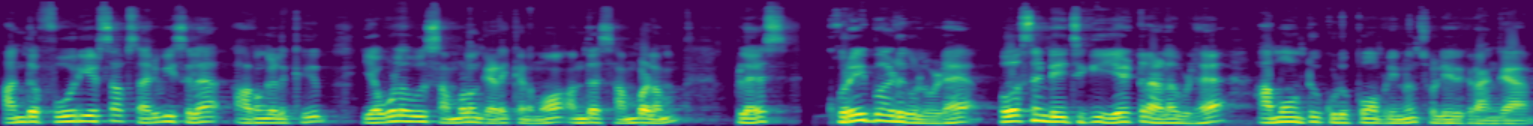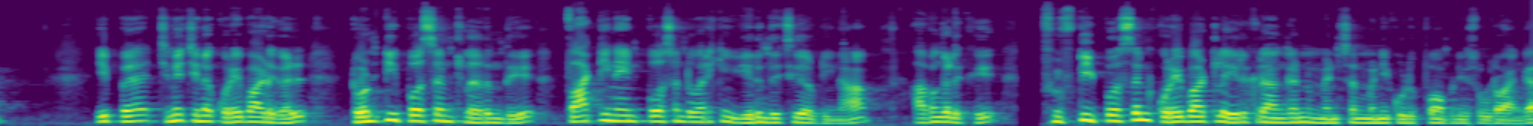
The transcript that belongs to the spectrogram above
அந்த ஃபோர் இயர்ஸ் ஆஃப் சர்வீஸில் அவங்களுக்கு எவ்வளவு சம்பளம் கிடைக்கணுமோ அந்த சம்பளம் ப்ளஸ் குறைபாடுகளோட பர்சன்டேஜுக்கு ஏற்ற அளவில் அமௌண்ட்டு கொடுப்போம் அப்படின்னு சொல்லியிருக்கிறாங்க. இப்போ சின்ன சின்ன குறைபாடுகள் டுவெண்ட்டி பர்சன்ட்லேருந்து ஃபார்ட்டி நைன் பர்சன்ட் வரைக்கும் இருந்துச்சு அப்படின்னா அவங்களுக்கு ஃபிஃப்டி பர்சன்ட் குறைபாட்டில் இருக்கிறாங்கன்னு மென்ஷன் பண்ணி கொடுப்போம் அப்படின்னு சொல்கிறாங்க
